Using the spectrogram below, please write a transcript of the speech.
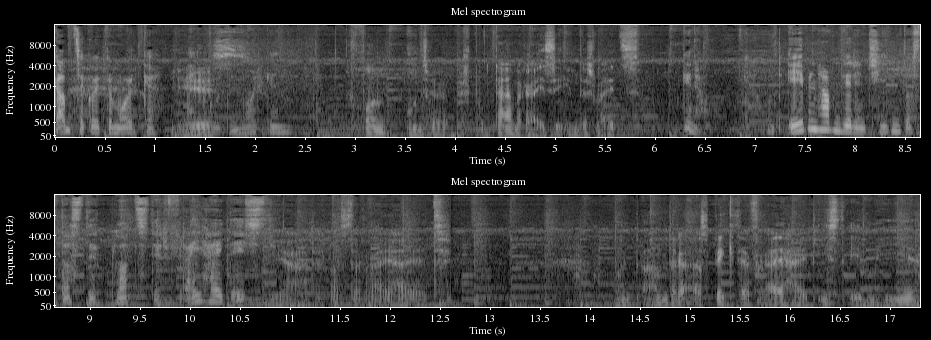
Ganz guten Morgen. Yes. Guten Morgen. Von unserer Spontanreise in der Schweiz. Genau. Und eben haben wir entschieden, dass das der Platz der Freiheit ist. Ja, der Platz der Freiheit. Und anderer Aspekt der Freiheit ist eben hier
